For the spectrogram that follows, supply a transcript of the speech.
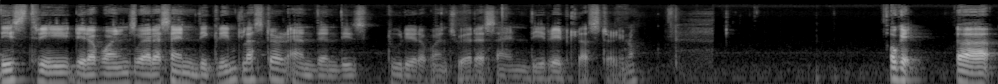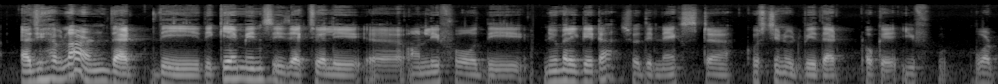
these three data points were assigned the green cluster and then these two data points were assigned the red cluster you know. Okay uh, as you have learned that the the k-means is actually uh, only for the numeric data. So the next uh, question would be that okay if what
